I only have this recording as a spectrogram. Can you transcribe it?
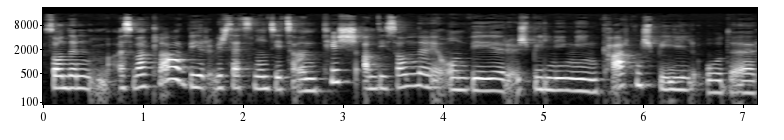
sondern es war klar, wir, wir setzen uns jetzt an den Tisch, an die Sonne und wir spielen irgendwie ein Kartenspiel oder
